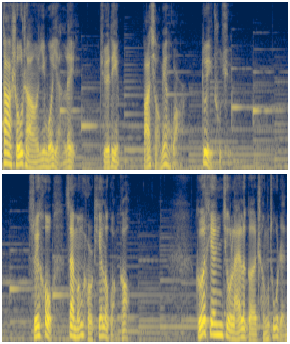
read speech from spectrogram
大手掌一抹眼泪，决定把小面馆兑出去。随后在门口贴了广告。隔天就来了个承租人，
